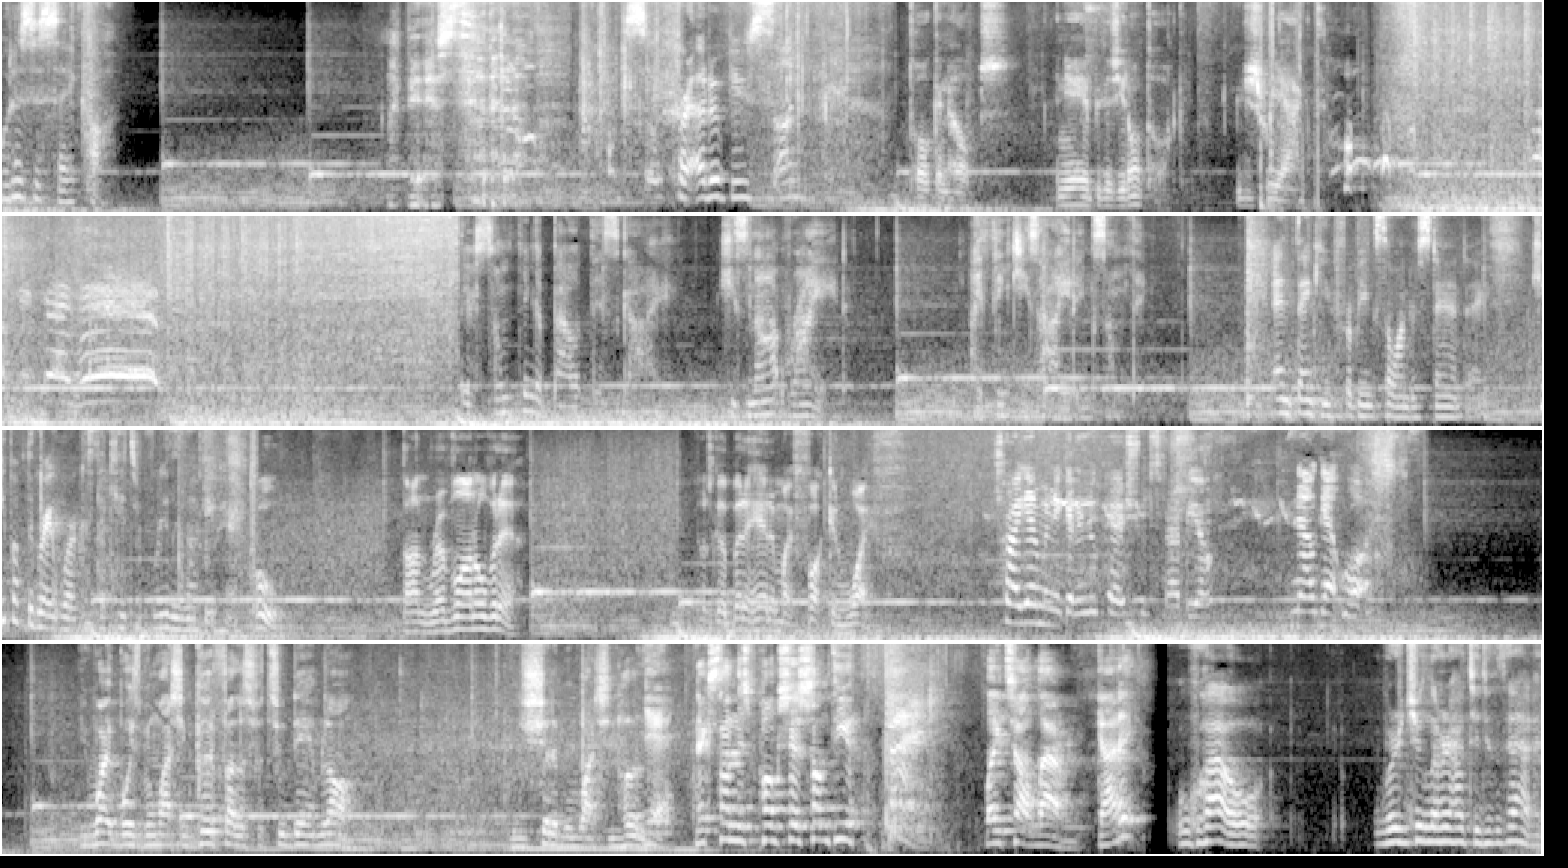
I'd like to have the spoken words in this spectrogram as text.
What does this say, Pa? My pissed. I'm so proud of you, son. Talking helps. And you're here because you don't talk. You just react. There's something about this guy. He's not right. I think he's hiding something. And thank you for being so understanding. Keep up the great work, because the kids really love you here. Who? Don Revlon over there? He's got better hair than my fucking wife. Try again when you get a new pair of shoes, Fabio. Now get lost. You white boys been watching Goodfellas for too damn long. You should have been watching Hood. Yeah. Next time this punk says something to you, bang! Lights out, Larry. Got it? Wow. Where did you learn how to do that?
